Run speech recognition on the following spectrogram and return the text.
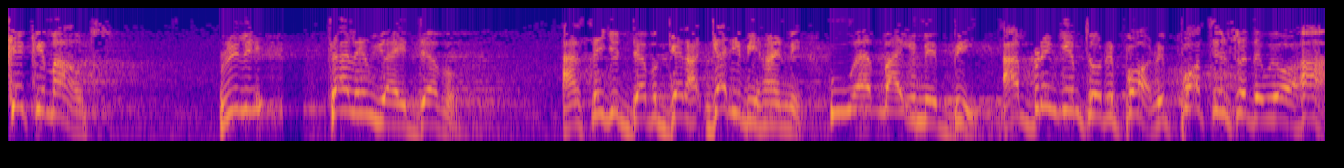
kick him out. Really? Tell him you are a devil. And say, You devil, get, out, get him behind me. Whoever he may be. And bring him to report. Report him straight away oh, or her.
